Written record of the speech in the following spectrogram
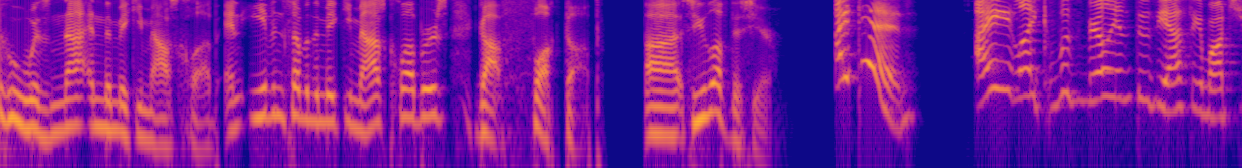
who was not in the Mickey Mouse Club, and even some of the Mickey Mouse Clubbers got fucked up. Uh, so you love this year. I did. I like was really enthusiastic about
